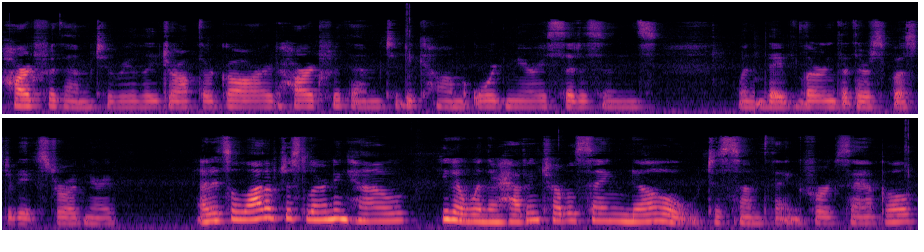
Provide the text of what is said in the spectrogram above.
Hard for them to really drop their guard, hard for them to become ordinary citizens when they've learned that they're supposed to be extraordinary. And it's a lot of just learning how you know, when they're having trouble saying no to something, for example,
